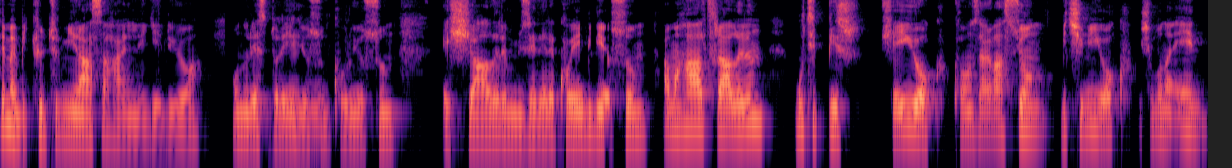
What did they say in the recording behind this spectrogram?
değil mi bir kültür mirası haline geliyor. Onu restore ediyorsun, koruyorsun. Eşyaları müzelere koyabiliyorsun. Ama hatıraların bu tip bir şeyi yok. Konservasyon biçimi yok. İşte buna en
